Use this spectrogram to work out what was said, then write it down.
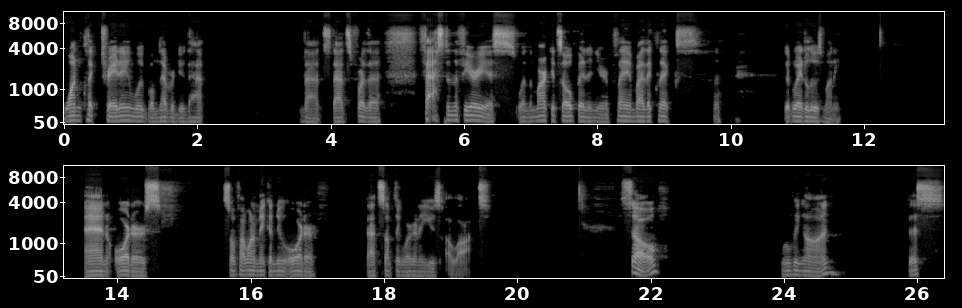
One click trading, we will never do that. That's that's for the fast and the furious. When the market's open and you're playing by the clicks, good way to lose money. And orders. So if I want to make a new order, that's something we're going to use a lot. So, moving on, this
